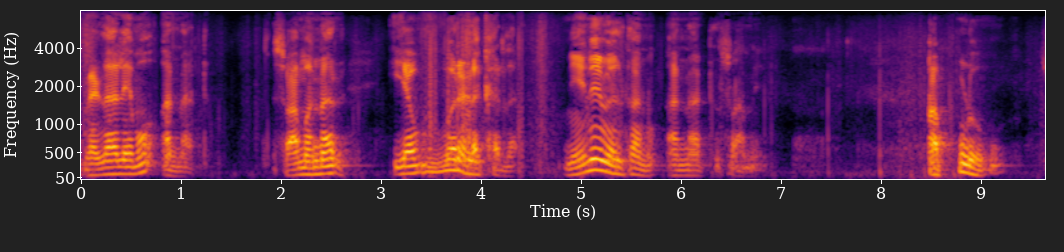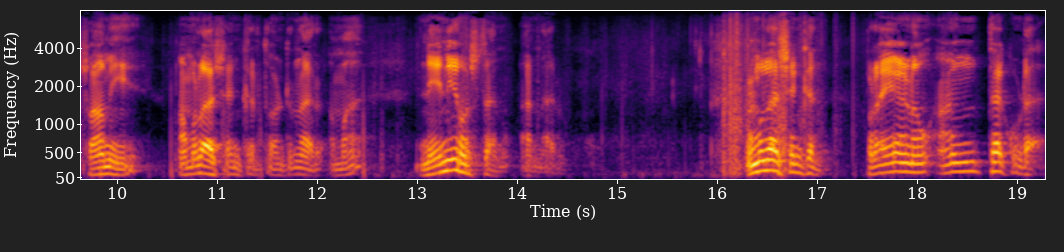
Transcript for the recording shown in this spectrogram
వెళ్ళాలేమో అన్నట్టు స్వామి అన్నారు ఎవ్వరు వెళ్ళక్కర్లా నేనే వెళ్తాను అన్నట్టు స్వామి. అప్పుడు స్వామి అమలాశంకర్తో అంటున్నారు అమ్మా నేనే వస్తాను అన్నారు. అమలాశంకర్ ప్రయాణం అంతా కూడా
